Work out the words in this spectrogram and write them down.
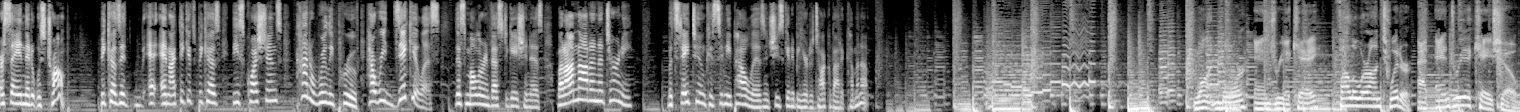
are saying that it was Trump because it and I think it's because these questions kind of really prove how ridiculous this Mueller investigation is. But I'm not an attorney. But stay tuned because Sidney Powell is, and she's going to be here to talk about it coming up. Want more Andrea Kaye? Follow her on Twitter at Andrea Kaye Show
